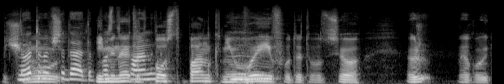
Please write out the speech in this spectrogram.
Почему Ну, это вообще, да, это именно этот постпанк. постпанк, new wave, вот это вот все такой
